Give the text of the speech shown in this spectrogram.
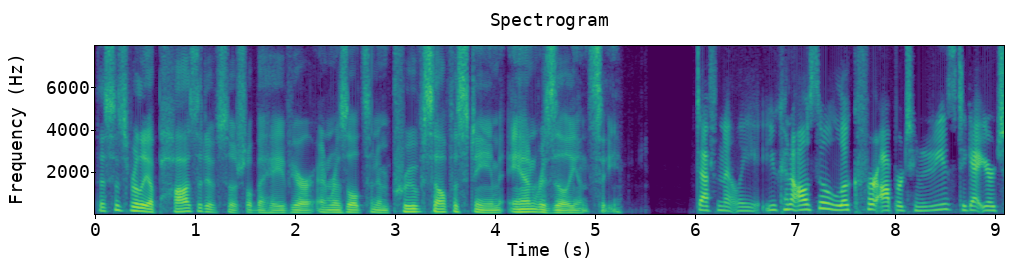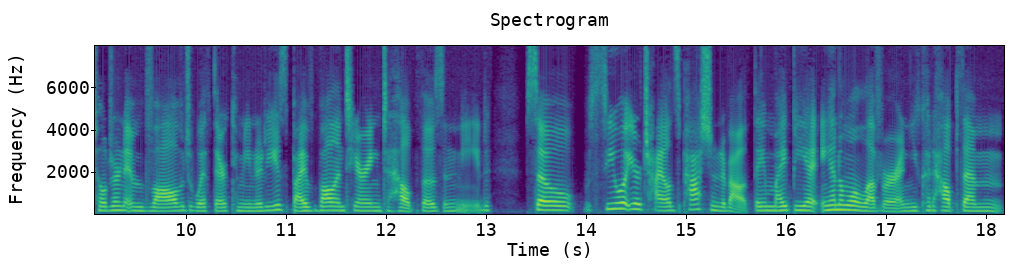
This is really a positive social behavior and results in improved self esteem and resiliency. Definitely. You can also look for opportunities to get your children involved with their communities by volunteering to help those in need. So, see what your child's passionate about. They might be an animal lover, and you could help them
